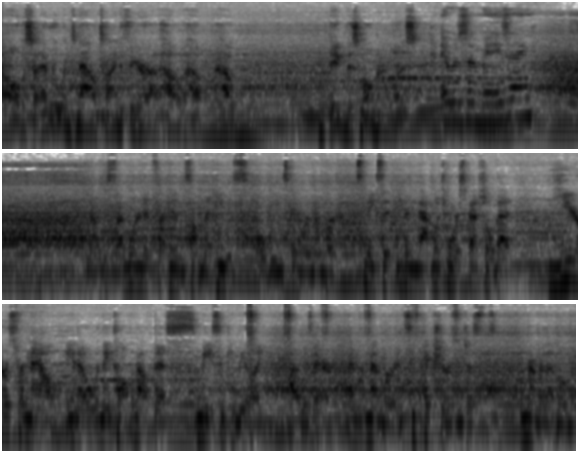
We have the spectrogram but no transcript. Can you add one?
all of a sudden everyone's now trying to figure out how how how big this moment was. It was amazing. You know, I I wanted it for him, something that he was always going to remember. This makes it even that much more special that years from now, you know, when they talk about this, Mason can be like, I was there and remember and see pictures and just remember that moment.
